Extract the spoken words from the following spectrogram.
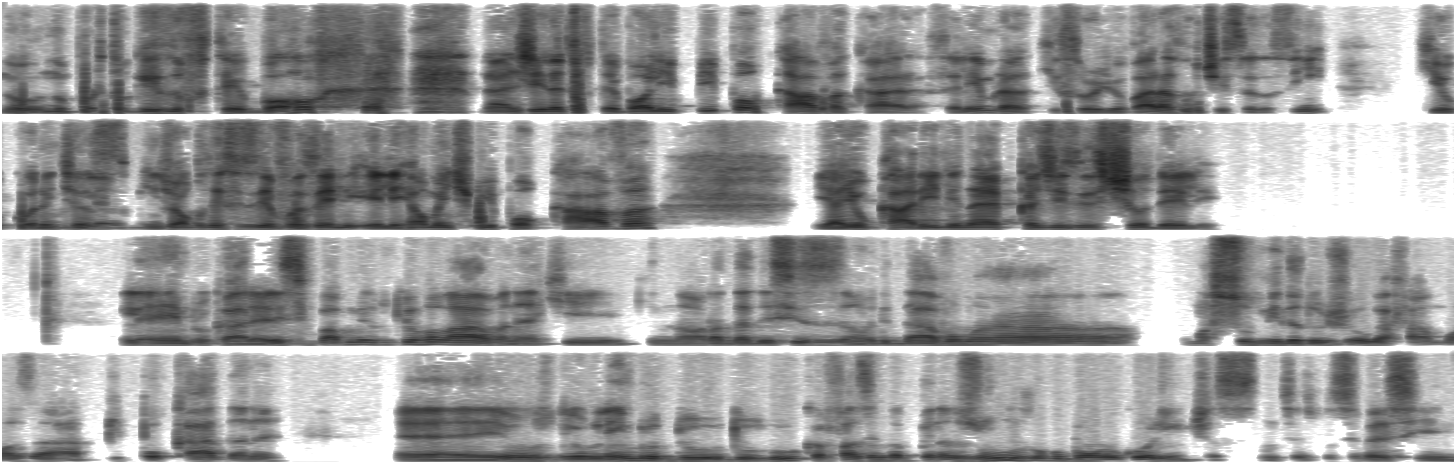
no, no português do futebol, na gira do futebol, ele pipocava, cara. Você lembra que surgiu várias notícias assim? Que o Corinthians, em jogos decisivos, ele, ele realmente pipocava e aí o Carilli, na época, desistiu dele. Lembro, cara, era esse papo mesmo que rolava, né? Que, que, na hora da decisão ele dava uma, uma sumida do jogo, a famosa pipocada, né? É, eu, eu lembro do, do Luca fazendo apenas um jogo bom no Corinthians. Não sei se você vai se,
